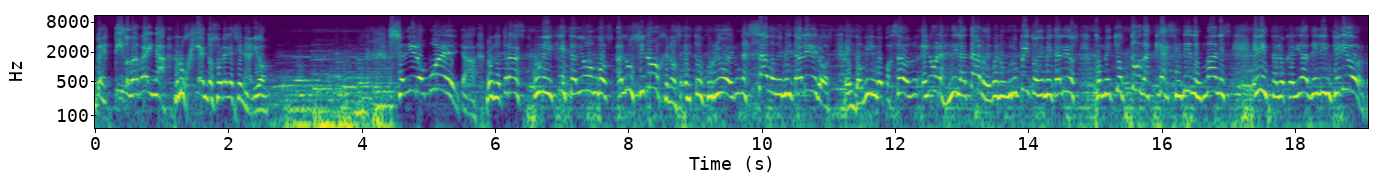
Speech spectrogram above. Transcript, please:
vestido de reina, rugiendo sobre el escenario. Se dieron vuelta. Bueno, tras una ingesta de hongos alucinógenos, esto ocurrió en un asado de metaleros. El domingo pasado, en horas de la tarde, bueno, un grupito de metaleros cometió toda clase de desmanes en esta localidad del interior.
